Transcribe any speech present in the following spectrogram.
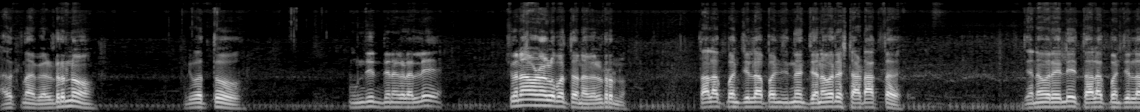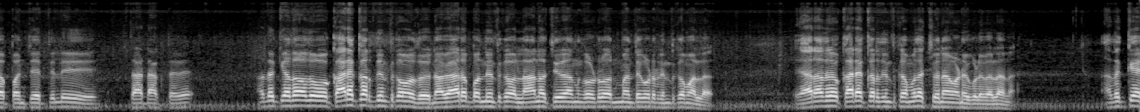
ಅದಕ್ಕೆ ನಾವೆಲ್ಲರೂ ಇವತ್ತು ಮುಂದಿನ ದಿನಗಳಲ್ಲಿ ಚುನಾವಣೆಗಳು ಬರ್ತವೆ ನಾವೆಲ್ಲರೂ ತಾಲೂಕ್ ಪಂಚ ಜಿಲ್ಲಾ ಪಂಚಾಯತ್ ಜನವರಿ ಸ್ಟಾರ್ಟ್ ಆಗ್ತವೆ. ಜನವರಿಯಲ್ಲಿ ತಾಲೂಕ್ ಪಂಚ ಜಿಲ್ಲಾ ಪಂಚಾಯತಿಲಿ ಸ್ಟಾರ್ಟ್ ಆಗ್ತವೆ. ಅದಕ್ಕೆ ಯಾವುದೋ ಕಾರ್ಯಕರ್ತ ನಿಂತ್ಕೊಬೋದು. ನಾವು ಯಾರೋ ಬಂದು ನಿಂತ್ಕೊಬೋದು ನಾನು ಚಿರಾನ್ಗೌಡರು ಹನುಮಂತೇಗೌಡರು ನಿಂತ್ಕೊಂಬಲ್ಲ ಯಾರಾದರೂ ಕಾರ್ಯಕರ್ತ ನಿಂತ್ಕೊಂಬಲ್ಲ ಚುನಾವಣೆಗಳು ಇವೆಲ್ಲನ. ಅದಕ್ಕೆ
